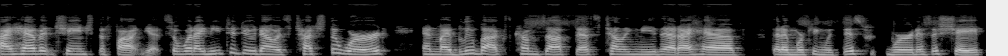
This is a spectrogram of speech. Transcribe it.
I haven't changed the font yet. So what I need to do now is touch the word and my blue box comes up. That's telling me that I have that I'm working with this word as a shape.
